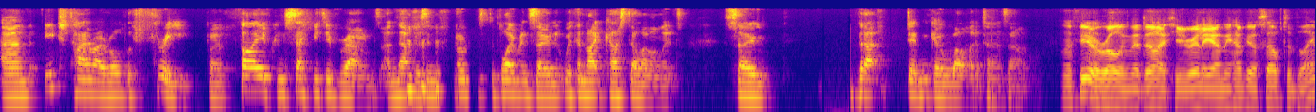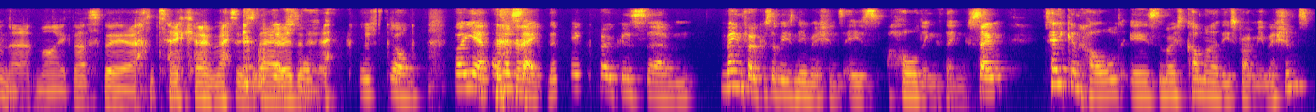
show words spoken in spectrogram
and each time I rolled a three for five consecutive rounds, and that was in the deployment zone with a Knight Castellan on it. So that didn't go well, it turns out. Well, if you were rolling the dice, you really only have yourself to blame there, Mike. That's the uh, take-home message there, isn't it? Sure. But yeah, as I say, the main focus, um, main focus of these new missions is holding things. So take and hold is the most common of these primary missions,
